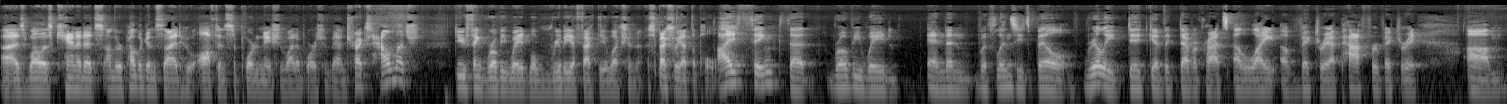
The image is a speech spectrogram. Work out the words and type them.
uh, as well as candidates on the Republican side who often support a nationwide abortion ban. Trex, how much do you think Roe v. Wade will really affect the election, especially at the polls? I think that Roe v. Wade and then with Lindsey's bill really did give the Democrats a light of victory, a path for victory. Um,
